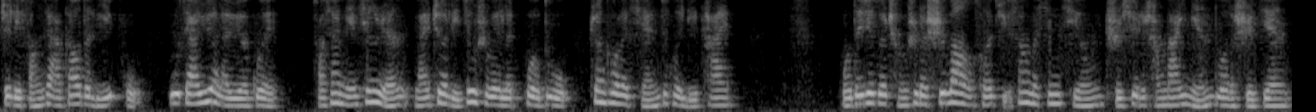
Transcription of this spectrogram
这里房价高的离谱，物价越来越贵，好像年轻人来这里就是为了过渡，赚够了钱就会离开。我对这座城市的失望和沮丧的心情持续了长达一年多的时间。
